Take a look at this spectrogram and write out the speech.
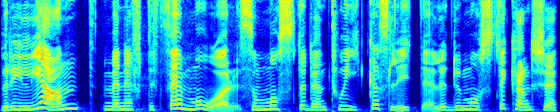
briljant men efter fem år så måste den tweakas lite eller du måste kanske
